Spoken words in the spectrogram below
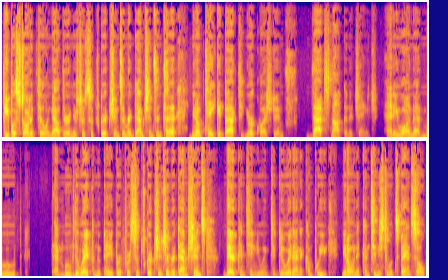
People started filling out their initial subscriptions and redemptions. And to, you know, take it back to your question, that's not going to change. Anyone that moved and moved away from the paper for subscriptions and redemptions, they're continuing to do it and it complete, you know, and it continues to expand. So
